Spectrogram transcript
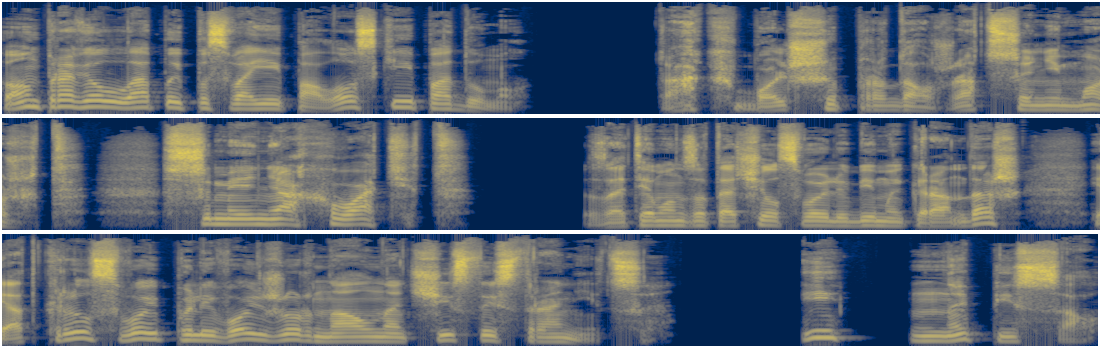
Он провел лапой по своей полоске и подумал. «Так больше продолжаться не может. С меня хватит». Затем он заточил свой любимый карандаш и открыл свой полевой журнал на чистой странице. И написал.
